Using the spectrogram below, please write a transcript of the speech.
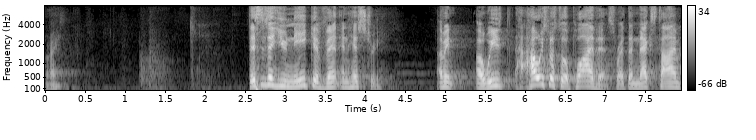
right? This is a unique event in history. I mean, are we, how are we supposed to apply this, right? The next time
